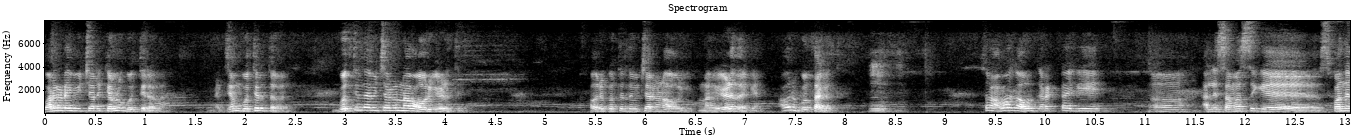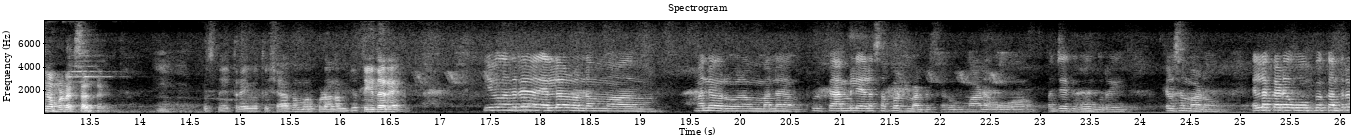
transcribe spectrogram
ಹೊರಗಡೆ ವಿಚಾರ ಕೆಲವು ಗೊತ್ತಿರಲ್ಲ. ಮ್ಯಾಕ್ಸಿಮಮ್ ಗೊತ್ತಿರ್ತವೆ. ಗೊತ್ತಿಲ್ಲದ ವಿಚಾರಗಳು ನಾವು ಅವ್ರಿಗೆ ಹೇಳ್ತೀವಿ. ಅವ್ರಿಗೆ ಗೊತ್ತಿದ್ದ ವಿಚಾರಗಳನ್ನ ಅವ್ರಿಗೆ ನಾವು ಹೇಳಿದಾಗೆ ಅವ್ರಿಗೆ ಗೊತ್ತಾಗುತ್ತೆ. ಹ್ಞೂ ಸೊ ಅವಾಗ ಅವ್ರು ಕರೆಕ್ಟಾಗಿ ಅಲ್ಲಿ ಸಮಸ್ಯೆಗೆ ಸ್ಪಂದನೆ ಮಾಡೋಕ್ಕೆ ಸಾಧ್ಯ ಆಗುತ್ತೆ. ಸ್ನೇಹಿತರೆ ಇವತ್ತು ಶಾರದಮ್ಮ ಕೂಡ ನಮ್ಮ ಜೊತೆ ಇದ್ದಾರೆ. ಇವಾಗ ಅಂದರೆ ಎಲ್ಲರೂ ನಮ್ಮ ಮನೆಯವರು ನಮ್ಮ ಮನೆ ಫುಲ್ ಫ್ಯಾಮಿಲಿ ಎಲ್ಲ ಸಪೋರ್ಟ್ ಮಾಡ್ರಿ ಸರ್ ಮಾಡೋ ಪಂಚಾಯತಿಗೆ ಹೋಗ್ರಿ ಕೆಲಸ ಮಾಡು. ಎಲ್ಲ ಕಡೆ ಹೋಗ್ಬೇಕಂದ್ರೆ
